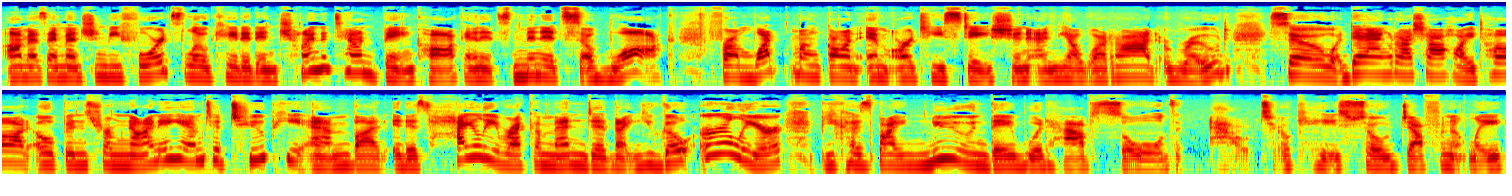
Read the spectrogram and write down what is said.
Um, as I mentioned before, it's located in Chinatown, Bangkok, and it's minutes of walk from Wat Mangkon MRT station and Yaowarat Road. So Dang Racha Hoi Tod opens from 9 a.m. to 2 p.m., but it is highly recommended that you go earlier because by noon they would have sold out. Okay, so definitely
